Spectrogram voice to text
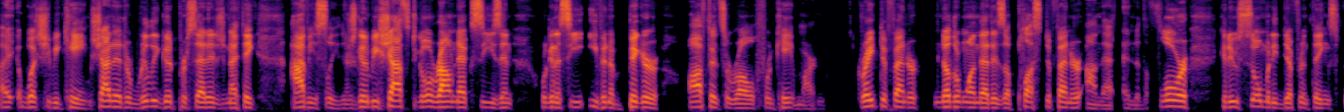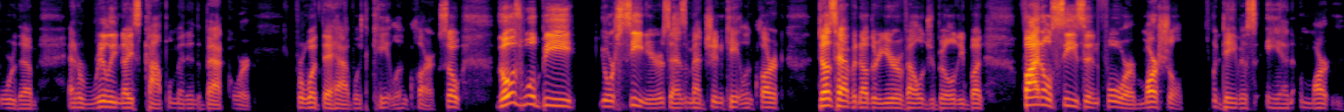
Uh, what she became shot at a really good percentage, and I think obviously there's going to be shots to go around next season. We're going to see even a bigger offensive role for Kate Martin. Great defender, another one that is a plus defender on that end of the floor. Can do so many different things for them, and a really nice compliment in the backcourt for what they have with Caitlin Clark. So those will be your seniors, as mentioned. Caitlin Clark does have another year of eligibility, but final season for Marshall, Davis, and Martin.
